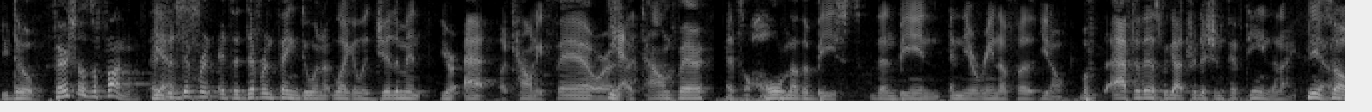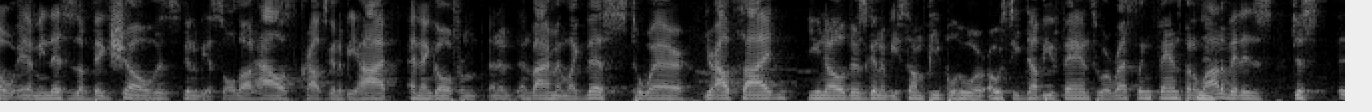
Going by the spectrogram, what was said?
You do. Fair shows are fun. It's Yes. a different. It's a different thing doing it like a legitimate. You're at a county fair or a, Yeah. a town fair. It's a whole nother beast than being in the arena for you know. bef- After this, we got Tradition 15 tonight. Yeah. So I mean, this is a big show. It's going to be a sold out house. The crowd's going to be hot, and then go from an environment like this to where you're outside. You know, there's going to be some people who are OCW fans, who are wrestling fans, but a lot of it is just uh,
